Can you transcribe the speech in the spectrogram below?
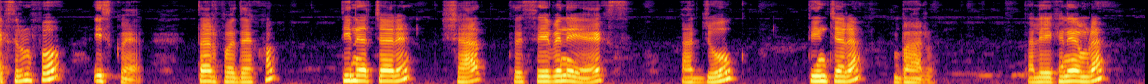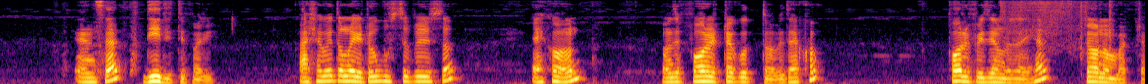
এক্সের উপর স্কোয়ার তারপর দেখো তিনের চারে সাত সেভেনে এক্স আর যোগ তিন চারা বারো। তাহলে এখানে আমরা অ্যান্সার দিয়ে দিতে পারি। আশা করি তোমরা এটাও বুঝতে পেরেছ। এখন আমাদের পরেরটা করতে হবে, দেখো। পরের পেজে আমরা যাই হ্যাঁ? চ নাম্বারটা।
